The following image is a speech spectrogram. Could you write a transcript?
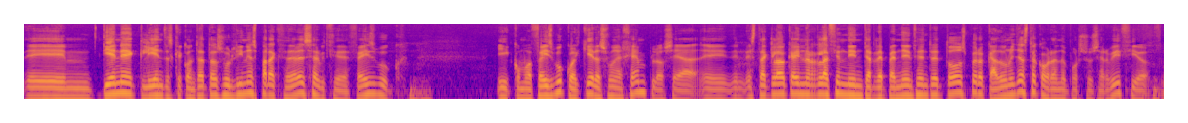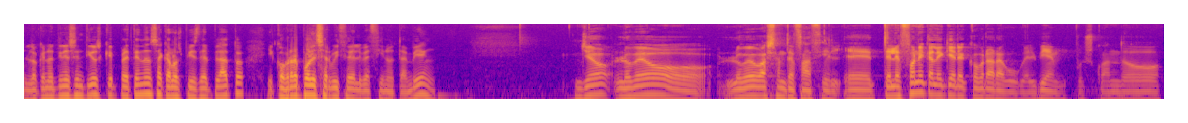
eh, tiene clientes que contratan sus líneas para acceder al servicio de Facebook. Uh -huh. Y como Facebook cualquiera es un ejemplo, o sea, eh, está claro que hay una relación de interdependencia entre todos, pero cada uno ya está cobrando por su servicio. Lo que no tiene sentido es que pretendan sacar los pies del plato y cobrar por el servicio del vecino también. Yo lo veo, lo veo bastante fácil. Eh, Telefónica le quiere cobrar a Google. Bien, pues cuando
